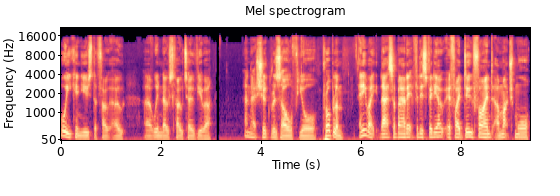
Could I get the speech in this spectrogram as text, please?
Or you can use the photo uh, Windows Photo Viewer and that should resolve your problem. Anyway, that's about it for this video. If I do find a much more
